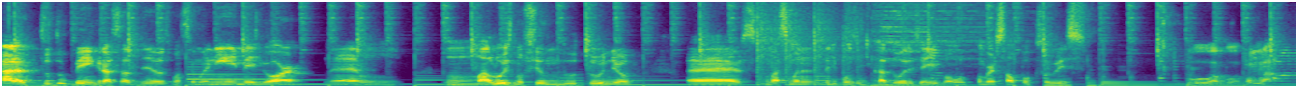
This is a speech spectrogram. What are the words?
Cara, tudo bem, graças a Deus. Uma semaninha melhor, né? Um, uma luz no filme do túnel. É, uma semana de bons indicadores aí. Vamos conversar um pouco sobre isso. Boa, boa. Vamos lá.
